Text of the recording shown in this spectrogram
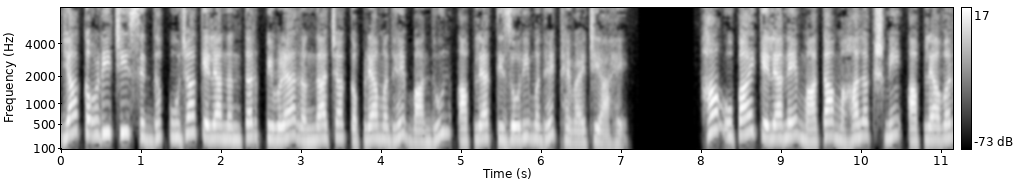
या कवडीची सिद्ध पूजा केल्यानंतर पिवळ्या रंगाच्या कपड्यामध्ये बांधून आपल्या तिजोरीमध्ये ठेवायची आहे. हा उपाय केल्याने माता महालक्ष्मी आपल्यावर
